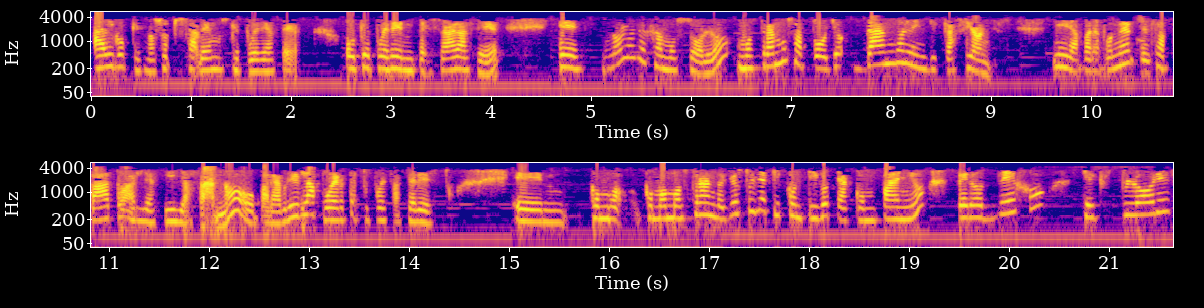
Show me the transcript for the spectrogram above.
algo que nosotros sabemos que puede hacer o que puede empezar a hacer, es no lo dejamos solo, mostramos apoyo dándole indicaciones mira, para ponerte el zapato, hazle así, ya está, ¿no? O para abrir la puerta, tú puedes hacer esto. Eh, como, como mostrando, yo estoy aquí contigo, te acompaño, pero dejo que explores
